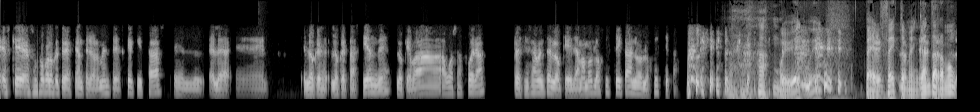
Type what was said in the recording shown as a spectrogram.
es, que es un poco lo que te decía anteriormente, es que quizás el, el, lo, que, lo que trasciende, lo que va aguas afuera, precisamente lo que llamamos logística no es logística. muy bien, muy bien. Perfecto, me encanta Ramón,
